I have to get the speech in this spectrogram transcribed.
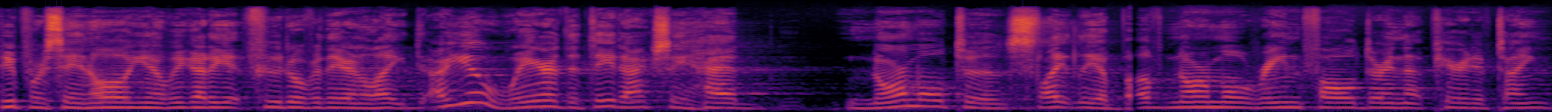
people were saying, oh, you know, we got to get food over there. And like, are you aware that they'd actually had normal to slightly above normal rainfall during that period of time?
